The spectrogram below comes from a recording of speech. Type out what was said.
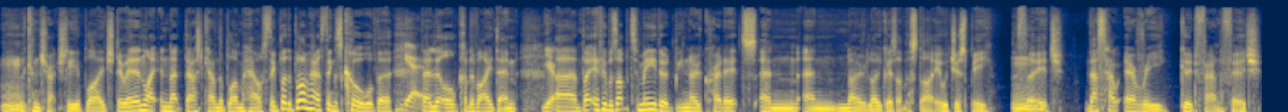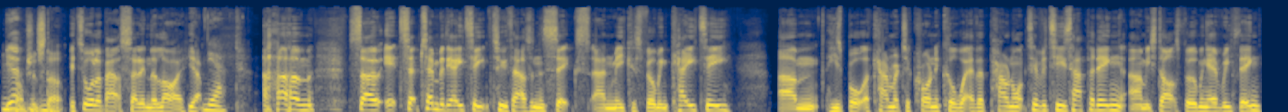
we were contractually obliged to it. And like in that dash cam, the Blumhouse thing, but the Blumhouse thing's cool. The Yeah. their little kind of ident. Yeah. Uh, but if it was up to me, there would be no credits and and no logos at the start. It would just be the Mm. footage. That's how every good found footage Yeah. should start. It's all about selling the lie. Yeah. Yeah. Um, so it's September the 18th, 2006, and Micah's filming Katie. Um, he's brought a camera to chronicle whatever paranormal activity is happening. Um, he starts filming everything.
